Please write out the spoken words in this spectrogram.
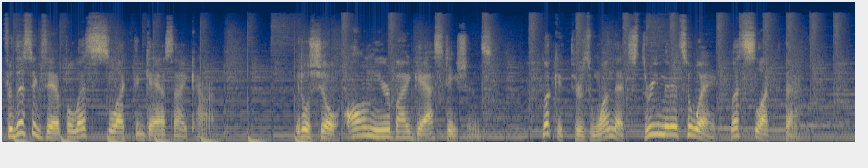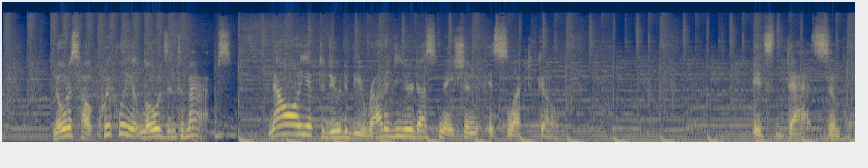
For this example, let's select the gas icon. It'll show all nearby gas stations. Look, at there's one that's three minutes away. Let's select that. Notice how quickly it loads into maps. Now all you have to do to be routed to your destination is select Go. It's that simple.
